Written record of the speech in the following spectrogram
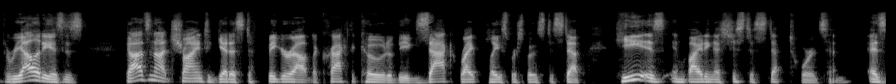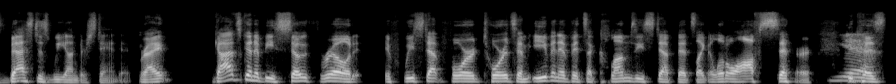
the reality is is god's not trying to get us to figure out to crack the code of the exact right place we're supposed to step he is inviting us just to step towards him as best as we understand it right god's going to be so thrilled if we step forward towards him even if it's a clumsy step that's like a little off center Yeah. because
